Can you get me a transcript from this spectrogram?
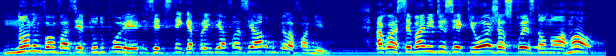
Nós não vamos fazer tudo por eles, eles têm que aprender a fazer algo pela família. Agora, você vai me dizer que hoje as coisas estão normal?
